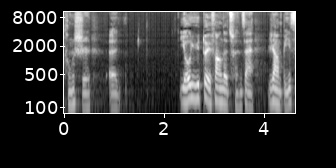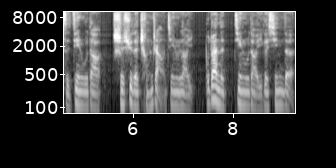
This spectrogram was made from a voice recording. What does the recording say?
同时，呃，由于对方的存在，让彼此进入到持续的成长，进入到不断的进入到一个新的，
